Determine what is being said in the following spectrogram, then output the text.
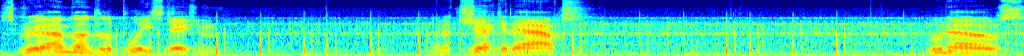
Screw it, I'm going to the police station. Gonna check it out. Who knows?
